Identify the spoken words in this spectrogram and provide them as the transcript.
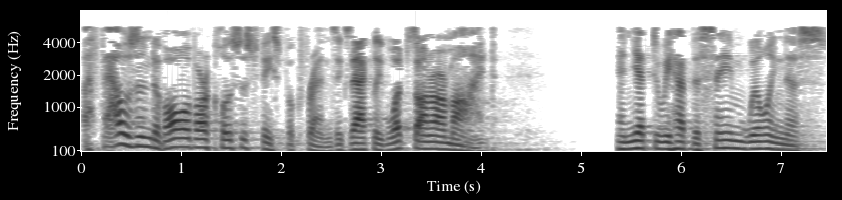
1,000 of all of our closest Facebook friends, exactly what's on our mind. And yet, do we have the same willingness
